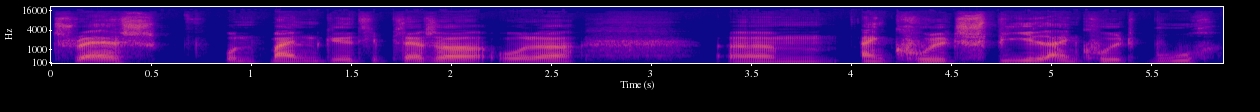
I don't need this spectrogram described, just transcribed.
Trash und mein Guilty Pleasure oder ähm, ein Kultspiel, ein Kultbuch?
